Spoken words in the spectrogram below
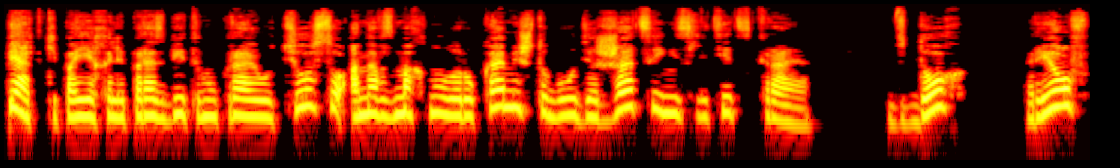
Пятки поехали по разбитому краю утесу, она взмахнула руками, чтобы удержаться и не слететь с края. Вдох, рев,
